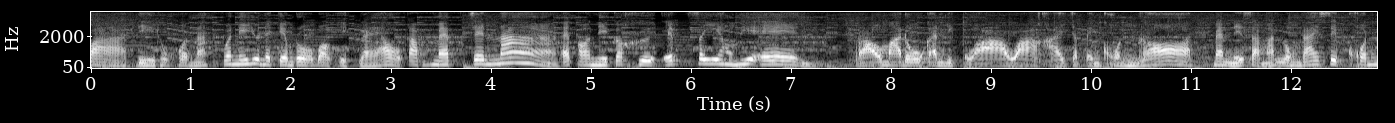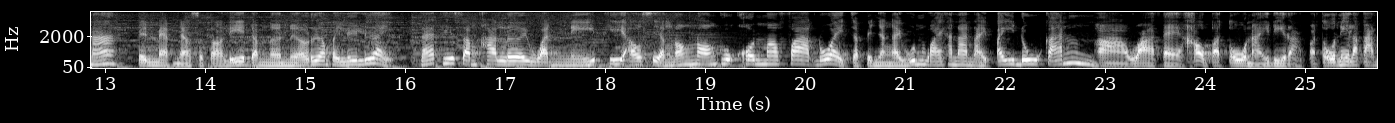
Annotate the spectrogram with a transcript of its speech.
วัสดีทุกคนนะ วันนี้อยู่ในเกมโรบอกอีกแล้ว กับแมปเจนน่าและตอนนี้ก็คือ FC ของพี่เอง เรามาดูกันดีกว่าว่าใครจะเป็นคนรอด แมปนี้สามารถลงได้ 10 คนนะ เป็นแมปแนวสตอรี่ดำเนินเนื้อเรื่องไปเรื่อยๆ และที่สำคัญเลยวันนี้พี่เอาเสียงน้องๆทุกคนมาฝากด้วย จะเป็นยังไงวุ่นวายขนาดไหนไปดูกัน อ่าว่าแต่เข้าประตูไหนดีล่ะ ประตูนี้ละกัน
